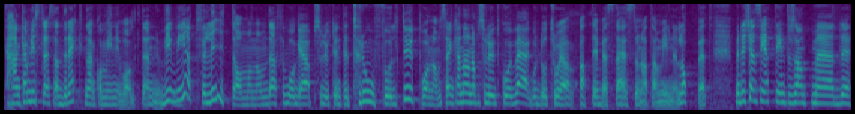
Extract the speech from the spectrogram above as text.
han kan bli stressad direkt när han kommer in i volten. Vi vet för lite om honom, därför vågar jag absolut inte tro fullt ut på honom. Sen kan han absolut gå iväg och då tror jag att det är bästa hästen att han vinner loppet. Men det känns jätteintressant med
